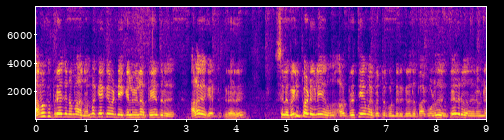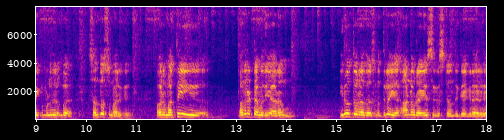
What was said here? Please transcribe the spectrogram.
நமக்கு பிரயோஜனமாக நம்ம கேட்க வேண்டிய கேள்வியெல்லாம் பேதர் அழகாக கேட்டிருக்கிறாரு. சில வெளிப்பாடுகளையும் அவர் பிரத்யேகமாக பெற்றுக்கொண்டு இருக்கிறத பார்க்கும் பொழுது பேதர் நினைக்கும் பொழுது ரொம்ப சந்தோஷமாக இருக்குது அவர் மத்திய பதினெட்டாம் அதிகாரம் இருபத்தோராவது வசனத்தில் ஆண்டவராக இயேசு கிறிஸ்து வந்து கேட்குறாரு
